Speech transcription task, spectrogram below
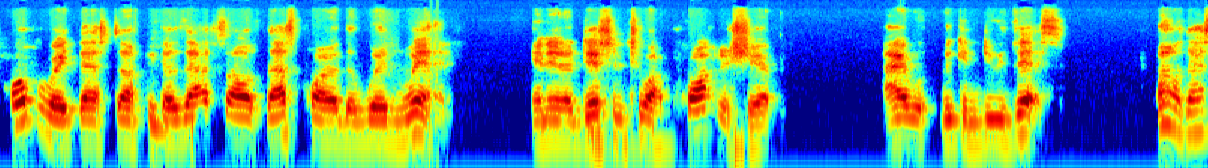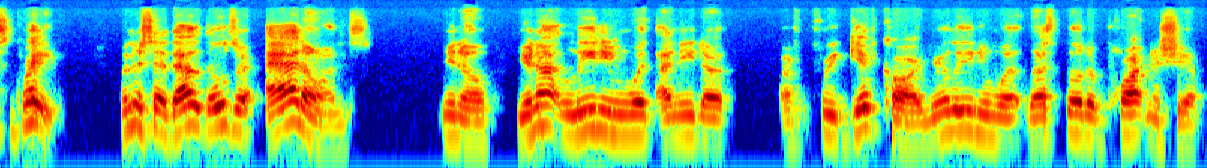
incorporate that stuff because that's all that's part of the win-win. And in addition to our partnership, I we can do this. Oh, that's great. Understand that those are add-ons. You know, you're not leading with I need a, a free gift card. You're leading with let's build a partnership.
